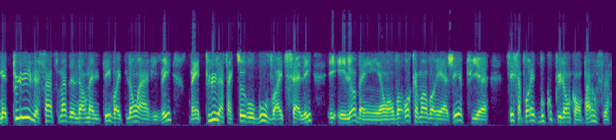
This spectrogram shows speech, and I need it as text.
Mais plus le sentiment de normalité va être long à arriver, ben plus la facture au bout va être salée. Et, et là, ben on va voir comment on va réagir. Puis euh, tu sais, ça pourrait être beaucoup plus long qu'on pense. Là.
